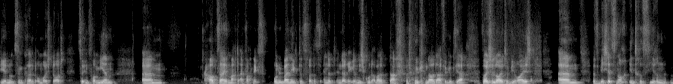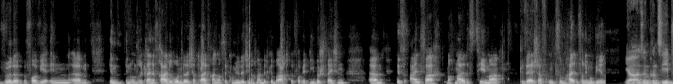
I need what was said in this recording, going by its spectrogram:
die ihr nutzen könnt, um euch dort zu informieren. Ähm, Hauptsache, macht einfach nichts Unüberlegtes, weil das endet in der Regel nicht gut, aber dafür, genau dafür gibt es ja solche Leute wie euch. Ähm, was mich jetzt noch interessieren würde, bevor wir in, ähm, in, in, unsere kleine Fragerunde, ich habe drei Fragen aus der Community nochmal mitgebracht, bevor wir die besprechen, ähm, ist einfach nochmal das Thema Gesellschaften zum Halten von Immobilien. Ja, also im Prinzip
